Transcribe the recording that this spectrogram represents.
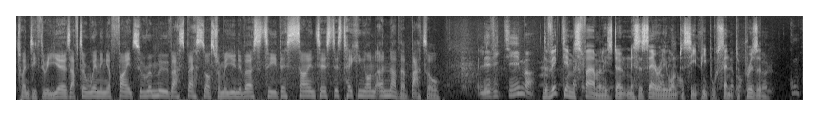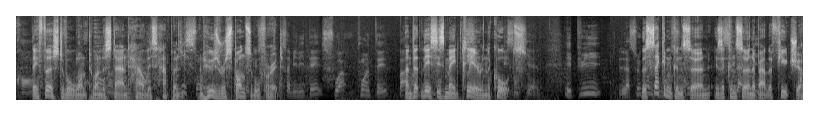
23 years after winning a fight to remove asbestos from a university, this scientist is taking on another battle. The victims' families don't necessarily want to see people sent to prison. They first of all want to understand how this happened and who's responsible for it, and that this is made clear in the courts. The second concern is a concern about the future.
